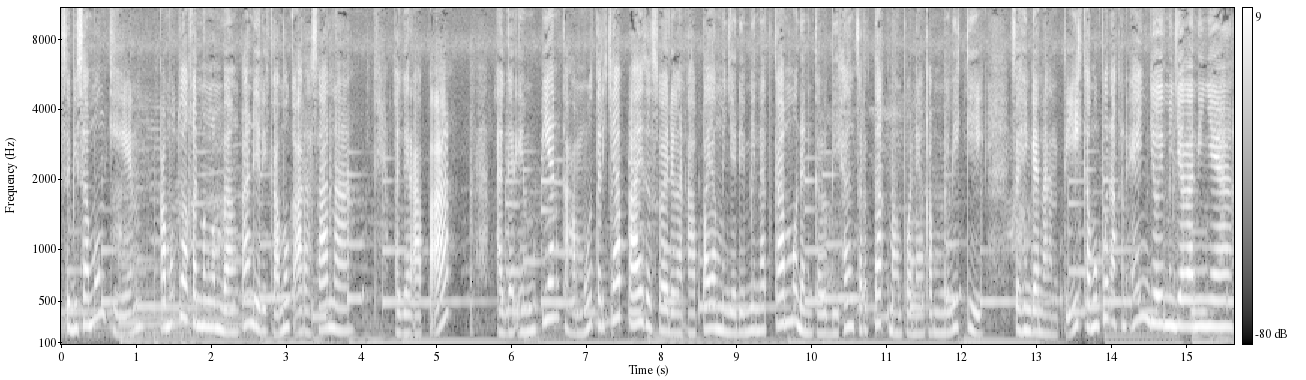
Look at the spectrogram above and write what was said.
Sebisa mungkin, kamu tuh akan mengembangkan diri kamu ke arah sana. Agar apa? Agar impian kamu tercapai sesuai dengan apa yang menjadi minat kamu dan kelebihan serta kemampuan yang kamu miliki. Sehingga nanti kamu pun akan enjoy menjalaninya.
